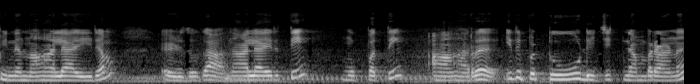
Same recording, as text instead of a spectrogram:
പിന്നെ നാലായിരം എഴുതുക. നാലായിരത്തി മുപ്പത്തി ആറ് ഇതിപ്പോൾ ടു ഡിജിറ്റ് നമ്പറാണ്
